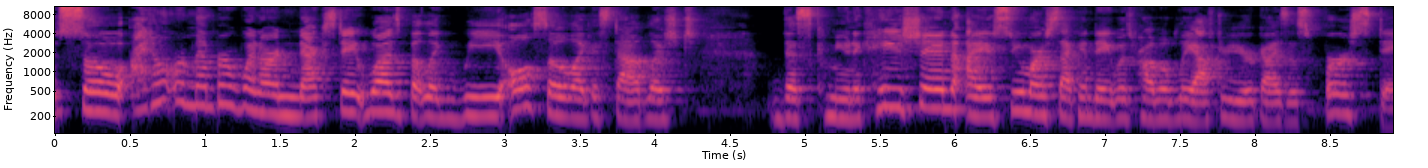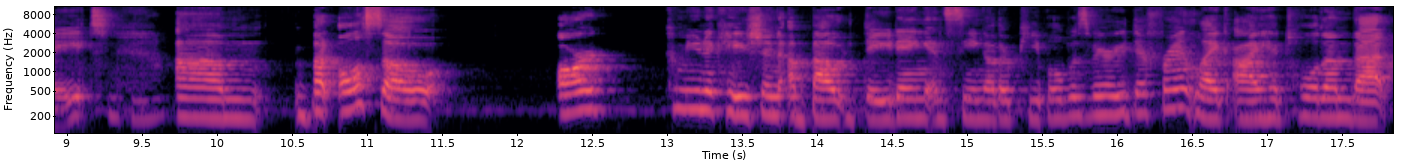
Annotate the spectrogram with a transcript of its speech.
So I don't remember when our next date was, but like we also like established this communication. I assume our second date was probably after your guys' first date. Mm-hmm. Um, but also our communication about dating and seeing other people was very different. Like I had told him that,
